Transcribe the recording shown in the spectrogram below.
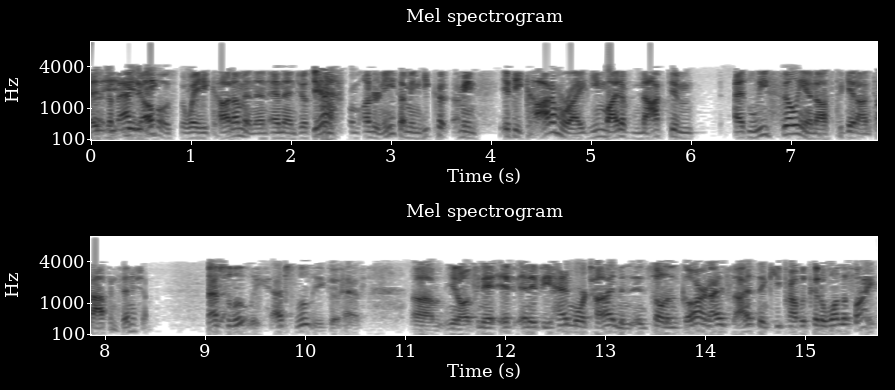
and the back mean, if he- elbows, the way he cut him, and then and then just Yeah. from underneath. I mean, he could. I mean, if he caught him right, he might have knocked him at least silly enough to get on top and finish him. Absolutely, absolutely, he could have. Um, you know, if, he, if and if he had more time in, in Sonnen's guard, I I think he probably could have won the fight.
